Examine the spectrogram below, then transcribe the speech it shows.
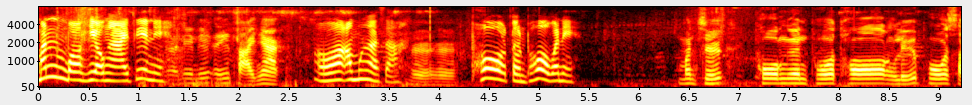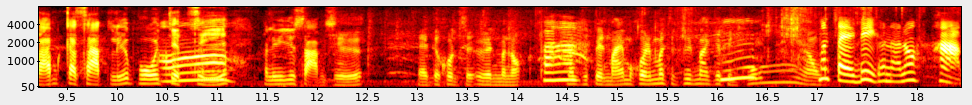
มันบ่เหี่ยวง่ายที่นี่ อันนี้นี่อันนี้ตายยาก อ๋อ เอามือซะเออเออโพต้นโพวะนี่ มันซื้อโพเงินโพทองหรือโพสามกษัตริย์ หรือโพเจ็ดสีมันมีอยู่สามชื่อแต่แต่คนเสือเอิญมันเนาะ ป้า มันจะเป็นไม้มงคลมันจะขึ้นมาจะเป็นพุ่มเงามันแตกดีขนาดเนาะ หาก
